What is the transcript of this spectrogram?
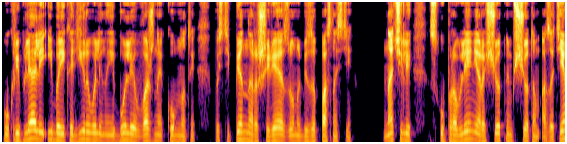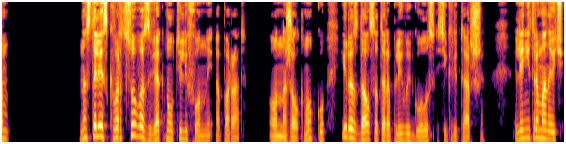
Укрепляли и баррикадировали наиболее важные комнаты, постепенно расширяя зону безопасности. Начали с управления расчетным счетом, а затем на столе Скворцова звякнул телефонный аппарат. Он нажал кнопку и раздался торопливый голос секретарши. «Леонид Романович,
